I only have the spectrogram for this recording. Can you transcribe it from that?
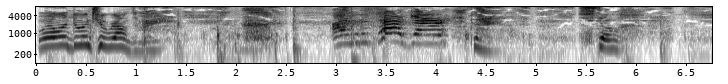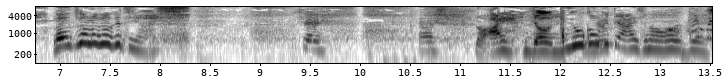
We're only doing two rounds, am I? I'm the tiger. Okay. So, Lane's gonna go get the ice. Okay. No, I, no, you go get the ice and I'll hold this.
